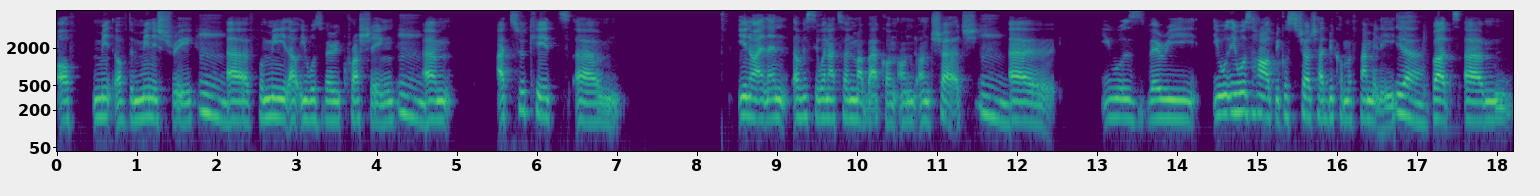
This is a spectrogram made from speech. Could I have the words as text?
off mi- of the ministry, mm, uh, for me, that it was very crushing. mm, Um, I took it, um, you know, and then obviously when I turned my back on on, on church, mm. uh, it was very, it, it was hard because church had become a family. yeah. But um,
